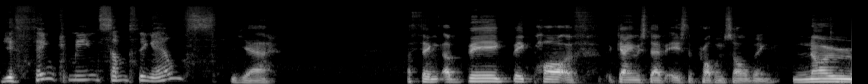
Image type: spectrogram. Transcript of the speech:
you think means something else. Yeah. I think a big, big part of games dev is the problem solving. No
